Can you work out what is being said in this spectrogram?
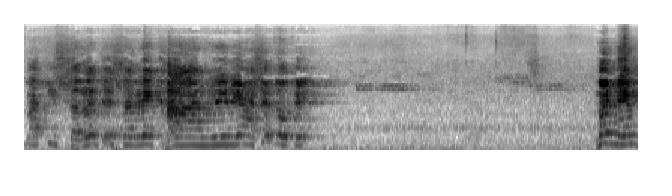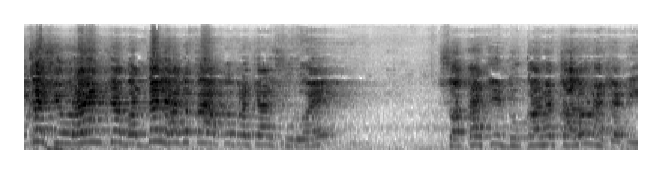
बाकी सगळे ते सगळे खान रीन असेच होते. मग नेमकं शिवरायांच्या बद्दल हा जो काय अपप्रचार सुरू आहे स्वतःची दुकानं चालवण्यासाठी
